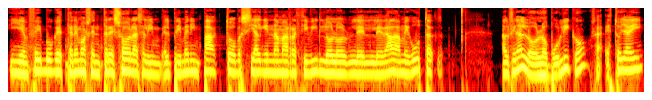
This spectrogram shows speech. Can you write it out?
y en Facebook tenemos en tres horas el, im- el primer impacto, si alguien nada más recibirlo lo- le, le da a me gusta, al final lo, lo publico, o sea, estoy ahí,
